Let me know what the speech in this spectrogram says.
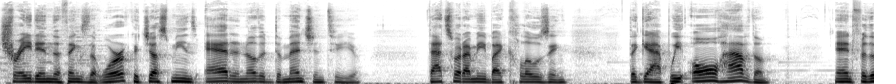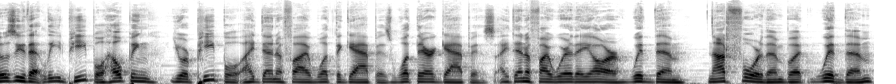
trade in the things that work. It just means add another dimension to you. That's what i mean by closing the gap. We all have them and for those of you that lead people helping your people identify what the gap is what their gap is identify where they are with them not for them but with them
